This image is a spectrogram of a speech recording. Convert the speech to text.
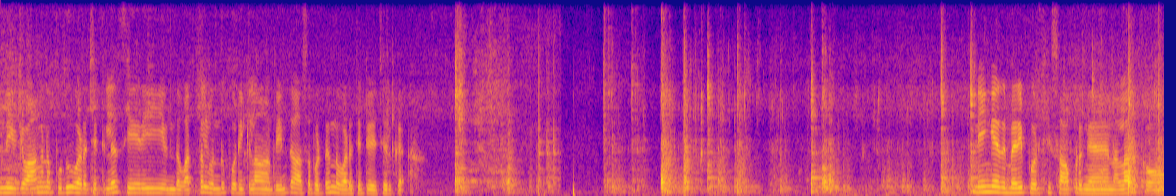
இன்றைக்கி வாங்கின புது வடைச்சட்டியில் சரி இந்த வத்தல் வந்து பொறிக்கலாம் அப்படின்ட்டு ஆசைப்பட்டு இந்த வடைச்சட்டி வச்சுருக்கேன். நீங்கள் இதுமாரி பொறிச்சு சாப்பிடுங்க நல்லாயிருக்கும்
